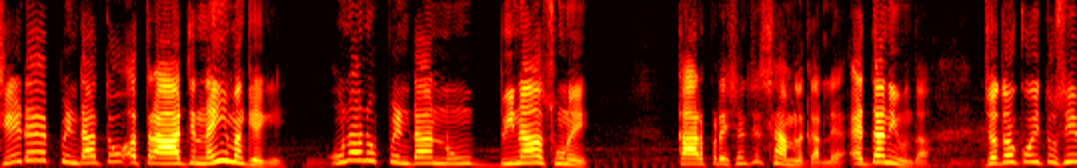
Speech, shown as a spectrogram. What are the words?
ਜਿਹੜੇ ਪਿੰਡਾਂ ਤੋਂ ਇਤਰਾਜ਼ ਨਹੀਂ ਮੰਗੇਗੇ, ਉਹਨਾਂ ਨੂੰ ਪਿੰਡਾਂ ਨੂੰ ਬਿਨਾਂ ਸੁਣੇ ਕਾਰਪੋਰੇਸ਼ਨ 'ਚ ਸ਼ਾਮਲ ਕਰ ਲਿਆ। ਐਦਾਂ ਨਹੀਂ ਹੁੰਦਾ। ਜਦੋਂ ਕੋਈ ਤੁਸੀਂ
